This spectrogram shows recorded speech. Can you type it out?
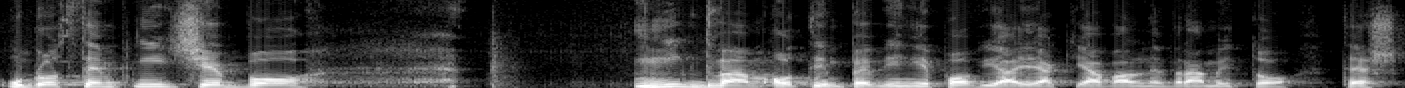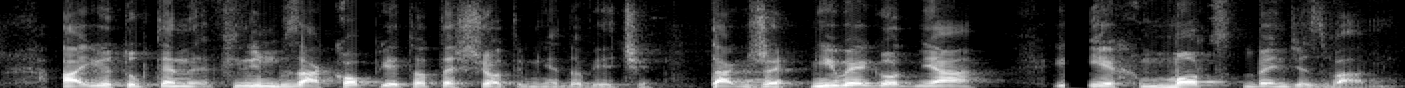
udostępnijcie, bo nikt Wam o tym pewnie nie powie, a jak ja walnę w ramy, to też, a YouTube ten film zakopie, to też się o tym nie dowiecie. Także miłego dnia i niech moc będzie z Wami.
